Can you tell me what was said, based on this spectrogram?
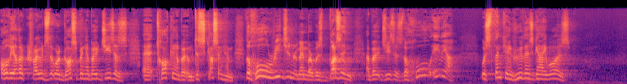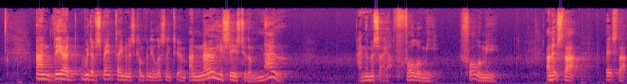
all the other crowds that were gossiping about Jesus, uh, talking about him, discussing him. The whole region, remember, was buzzing about Jesus. The whole area was thinking who this guy was. And they had, would have spent time in his company listening to him. And now he says to them, Now I'm the Messiah. Follow me. Follow me. And it's that, it's that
